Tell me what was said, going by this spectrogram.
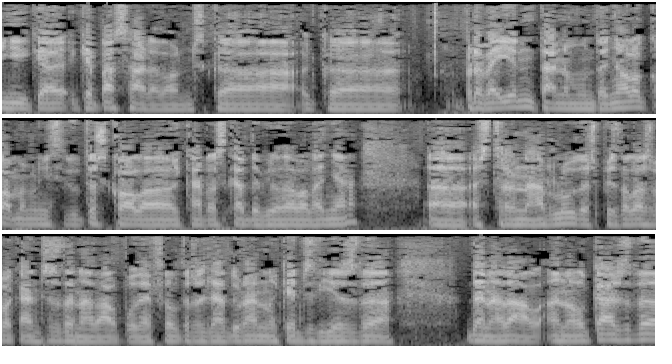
i què, què passa ara? Doncs que, que preveien tant a Muntanyola com a l'Institut Escola Carles Cap de Vila de Balanyà eh, estrenar-lo després de les vacances de Nadal, poder fer el trasllat durant aquests dies de, de Nadal. En el cas de,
